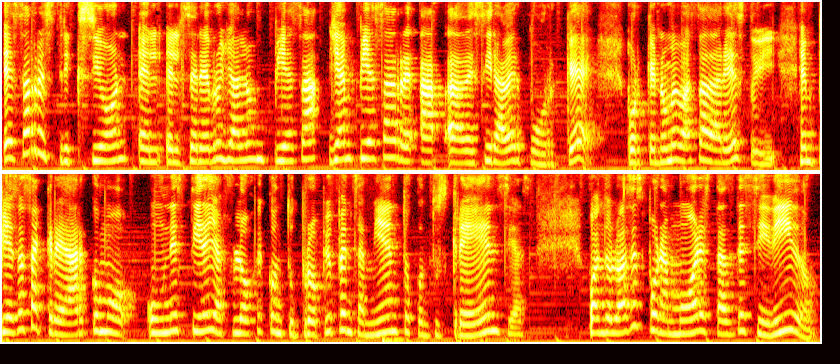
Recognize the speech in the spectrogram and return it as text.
esa restricción, el, cerebro ya lo empieza, ya empieza a, a, decir, a ver, ¿por qué? ¿Por qué no me vas a dar esto? Y empiezas a crear como un estira y afloje con tu propio pensamiento, con tus creencias. Cuando lo haces por amor, estás decidido.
